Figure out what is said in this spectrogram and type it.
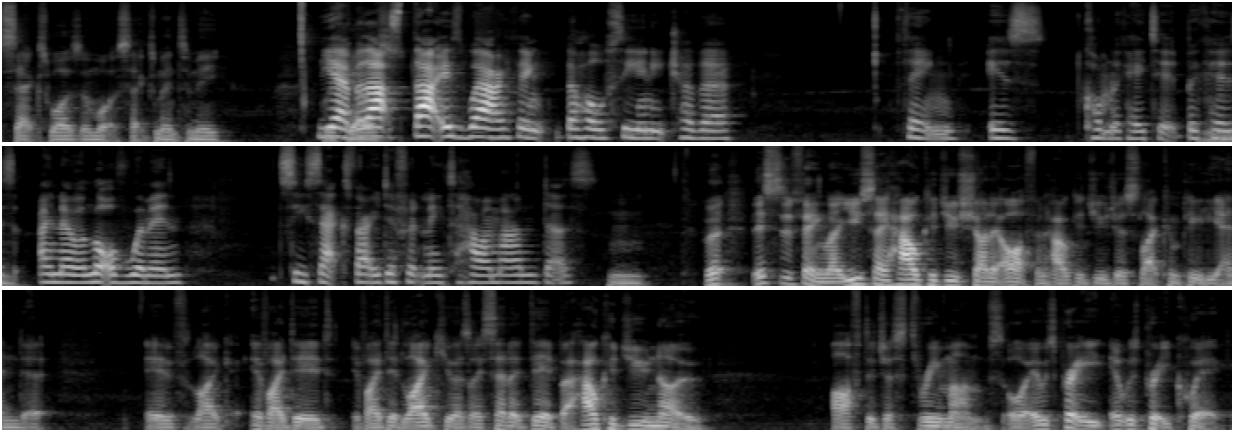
sex was and what sex meant to me. Yeah, but girls. that's that is where I think the whole seeing each other thing is complicated Mm. because I know a lot of women see sex very differently to how a man does. But this is the thing, like you say, how could you shut it off and how could you just like completely end it? If like if I did if I did like you as I said I did, but how could you know after just three months or it was pretty it was pretty quick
